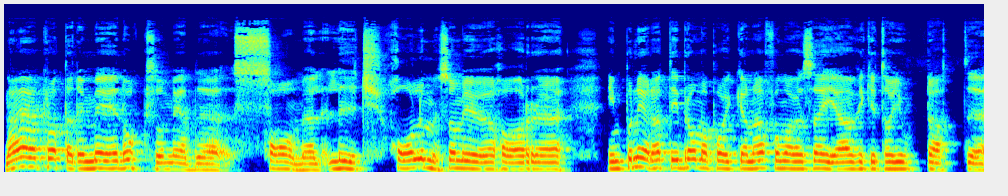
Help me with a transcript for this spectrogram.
Nej, jag pratade med, också med Samuel Lichholm som ju har imponerat i Brommapojkarna får man väl säga, vilket har gjort att eh,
